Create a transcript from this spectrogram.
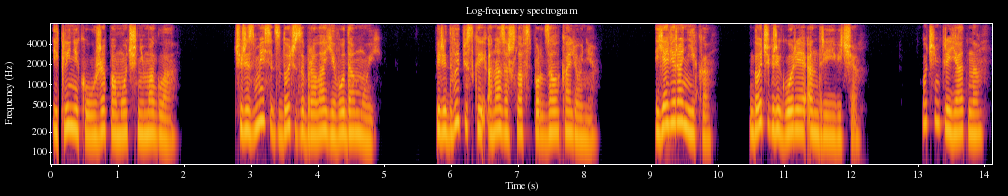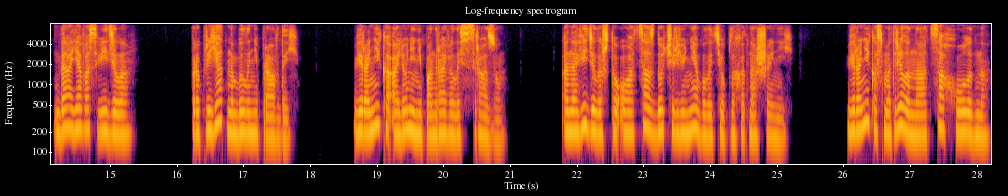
И клиника уже помочь не могла. Через месяц дочь забрала его домой. Перед выпиской она зашла в спортзал к Алёне. «Я Вероника, дочь Григория Андреевича». «Очень приятно. Да, я вас видела». Про приятно было неправдой. Вероника Алёне не понравилась сразу. Она видела, что у отца с дочерью не было теплых отношений. Вероника смотрела на отца холодно,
